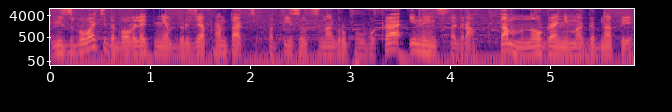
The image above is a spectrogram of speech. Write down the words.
Не забывайте добавлять меня в друзья ВКонтакте, подписываться на группу ВК и на Инстаграм. Там много аниме-годноты.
